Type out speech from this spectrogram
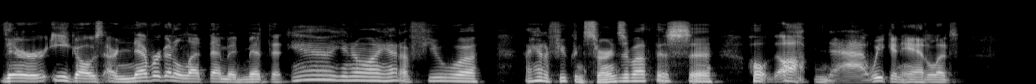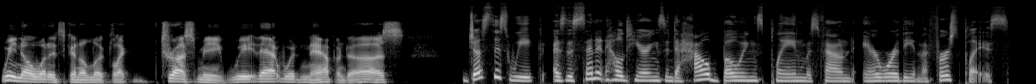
their egos are never going to let them admit that, yeah, you know, I had a few uh, I had a few concerns about this uh, whole. Oh, nah, we can handle it. We know what it's going to look like. Trust me, we that wouldn't happen to us. Just this week, as the Senate held hearings into how Boeing's plane was found airworthy in the first place,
